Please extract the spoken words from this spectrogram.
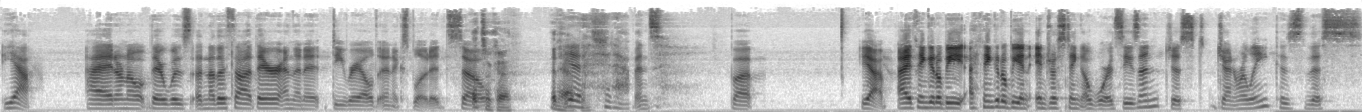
yeah, I don't know. There was another thought there, and then it derailed and exploded. So That's okay. It happens. Yeah, it happens. But yeah, I think it'll be I think it'll be an interesting award season just generally because this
